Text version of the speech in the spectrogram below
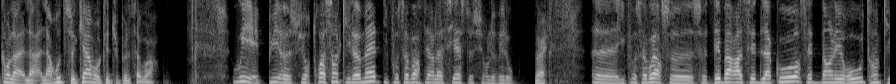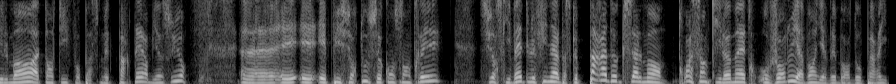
quand la, route se cabre que tu peux le savoir. Oui, et puis sur 300 km, il faut savoir faire la sieste sur le vélo. Euh, il faut savoir se, débarrasser de la course, être dans les roues tranquillement, attentif, faut pas se mettre par terre bien sûr, euh, et, puis surtout se concentrer sur ce qui va être le final, parce que paradoxalement, 300 km aujourd'hui, avant il y avait Bordeaux-Paris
